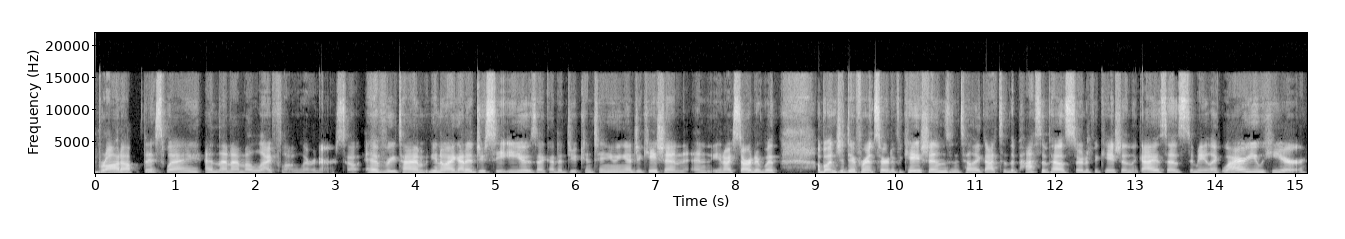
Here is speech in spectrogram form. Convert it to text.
brought up this way and then I'm a lifelong learner. So every time, you know, I got to do CEUs, I got to do continuing education and you know, I started with a bunch of different certifications until I got to the passive house certification. The guy says to me like, "Why are you here?"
